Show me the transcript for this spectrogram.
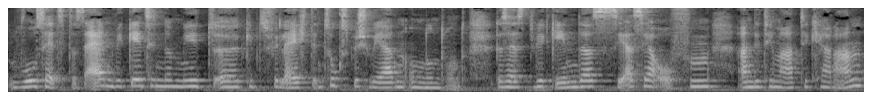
wo setzt das ein, wie geht es Ihnen damit, äh, gibt es vielleicht Entzugsbeschwerden und, und, und. Das heißt, wir gehen da sehr, sehr offen an die Thematik heran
